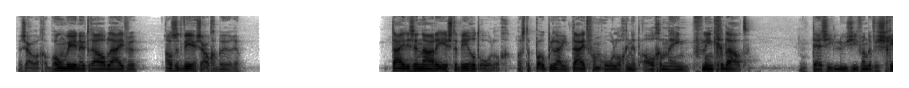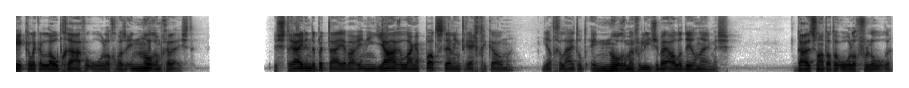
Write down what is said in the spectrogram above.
We zouden gewoon weer neutraal blijven als het weer zou gebeuren. Tijdens en na de Eerste Wereldoorlog was de populariteit van oorlog in het algemeen flink gedaald. De desillusie van de verschrikkelijke loopgravenoorlog was enorm geweest. De strijdende partijen waren in een jarenlange padstelling terechtgekomen. Die had geleid tot enorme verliezen bij alle deelnemers. Duitsland had de oorlog verloren.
